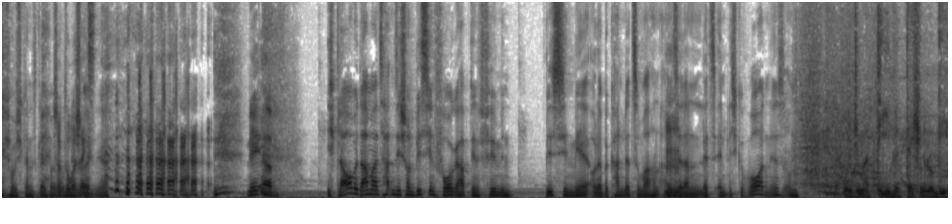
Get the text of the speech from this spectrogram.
Ich hoffe, ich kann das gleich mal Oktober runterschreiben. Ja. nee, ähm, ich glaube, damals hatten sie schon ein bisschen vorgehabt, den Film ein bisschen mehr oder bekannter zu machen, als Mhm. er dann letztendlich geworden ist. Und Ultimative Technologie,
